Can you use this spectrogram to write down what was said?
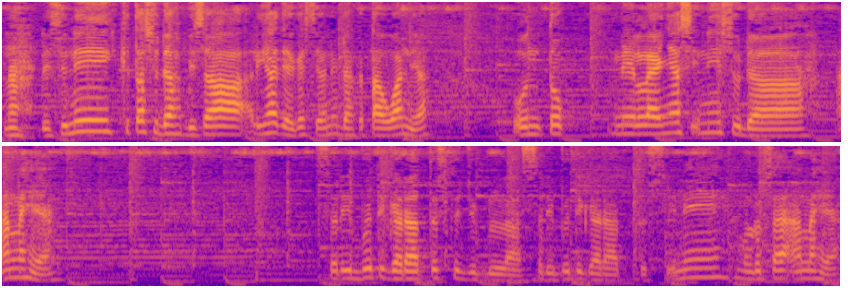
Nah di sini kita sudah bisa lihat ya guys ya. Ini udah ketahuan ya. Untuk nilainya sini sudah aneh ya. 1317 1300 ini menurut saya aneh ya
